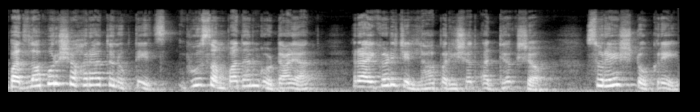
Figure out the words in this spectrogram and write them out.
बदलापूर शहरात नुकतीच भूसंपादन घोटाळ्यात रायगड जिल्हा परिषद अध्यक्ष सुरेश टोकरे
